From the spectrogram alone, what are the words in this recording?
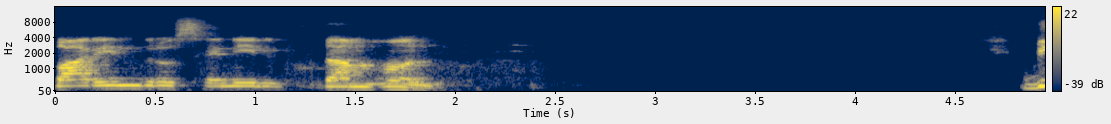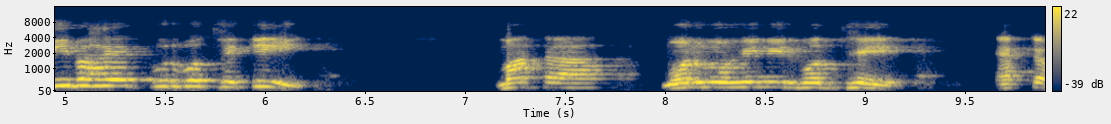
বারেন্দ্র শ্রেণির ব্রাহ্মণ। বিবাহের পূর্ব থেকেই মাতা মনমোহিনীর মধ্যে একটা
